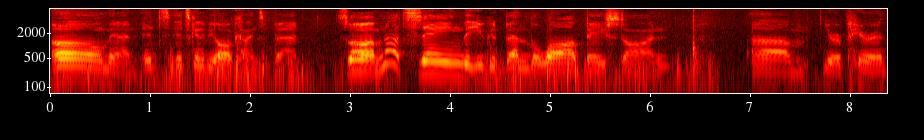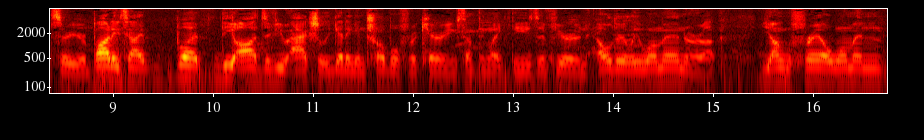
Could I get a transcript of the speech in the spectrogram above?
oh man, it's it's going to be all kinds of bad. So I'm not saying that you could bend the law based on um, your appearance or your body type, but the odds of you actually getting in trouble for carrying something like these, if you're an elderly woman or a young frail woman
